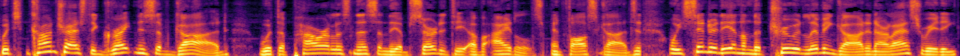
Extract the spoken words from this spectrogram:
which contrasts the greatness of God with the powerlessness and the absurdity of idols and false gods. We centered in on the true and living God in our last reading.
